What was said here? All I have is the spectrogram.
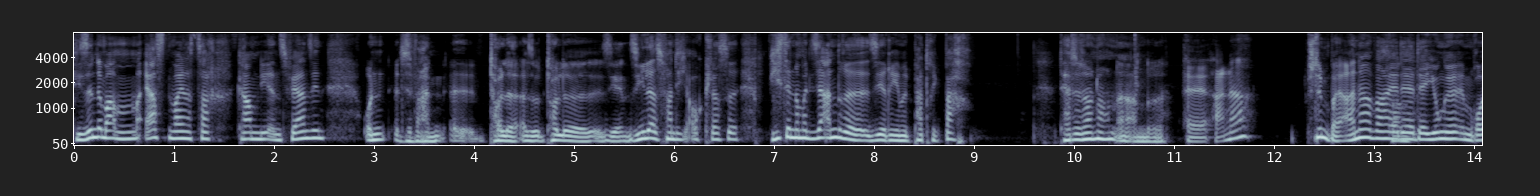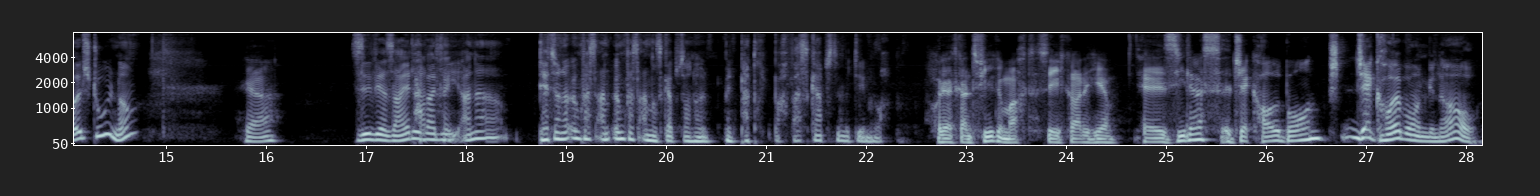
Die sind immer am ersten Weihnachtstag kamen die ins Fernsehen und es waren äh, tolle, also tolle Serien. Silas fand ich auch klasse. Wie hieß denn nochmal diese andere Serie mit Patrick Bach? Der hatte doch noch eine andere. Äh, Anna? Stimmt, bei Anna war ja der, der Junge im Rollstuhl, ne? Ja. Silvia Seidel war Patrick- die Anna. Der hat doch noch irgendwas an, irgendwas anderes gab's doch noch mit Patrick Bach. Was gab's denn mit dem noch? Oh, der hat ganz viel gemacht, sehe ich gerade hier. Äh, Silas, äh, Jack Holborn. Jack Holborn, genau.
